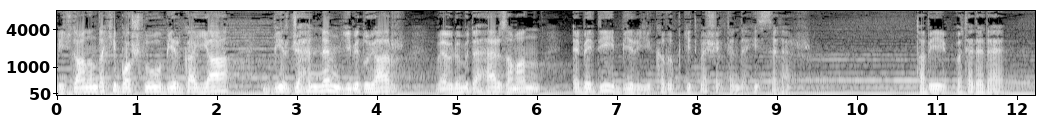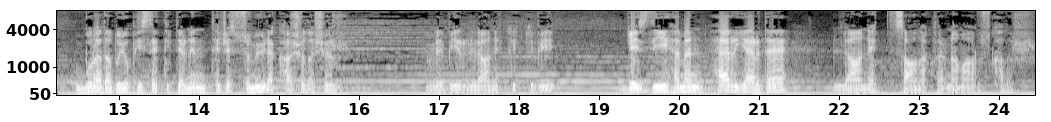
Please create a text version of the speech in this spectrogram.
Vicdanındaki boşluğu bir gayya, bir cehennem gibi duyar ve ölümü de her zaman ebedi bir yıkılıp gitme şeklinde hisseder. Tabi ötede de burada duyup hissettiklerinin tecessümüyle karşılaşır ve bir lanetlik gibi gezdiği hemen her yerde lanet sağanaklarına maruz kalır.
